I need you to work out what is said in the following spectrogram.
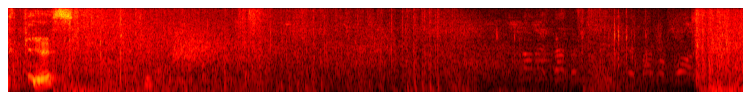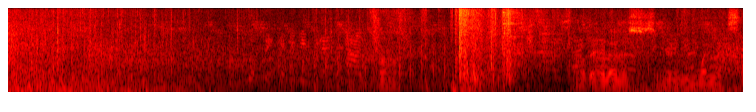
FPS? Sana da helal olsun. Senin gibi manyaksın.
